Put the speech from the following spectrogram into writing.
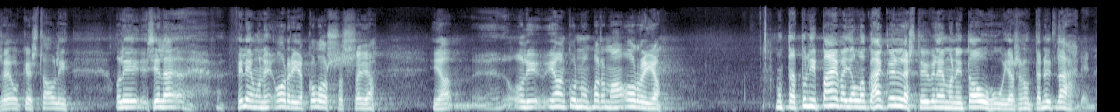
se oikeastaan oli, oli siellä Filemonin orja Kolossassa ja, ja oli ihan kunnon varmaan orja. Mutta tuli päivä, jolloin hän kyllästyi Filemonin touhuun ja sanoi, että nyt lähden.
